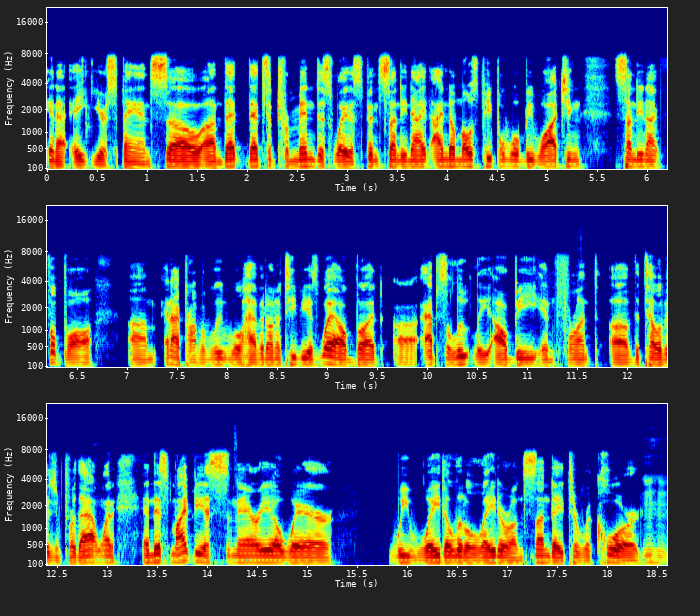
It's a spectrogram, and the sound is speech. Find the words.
in an eight-year span. So um, that that's a tremendous way to spend Sunday night. I know most people will be watching Sunday night football, um, and I probably will have it on a TV as well. But uh, absolutely, I'll be in front of the television for that one. And this might be a scenario where we wait a little later on Sunday to record mm-hmm.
